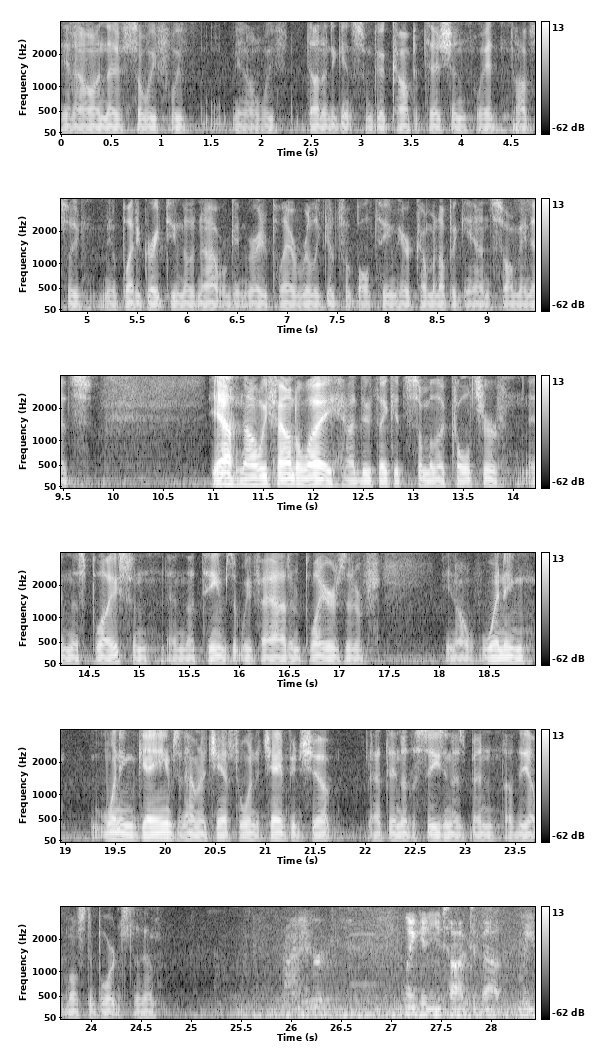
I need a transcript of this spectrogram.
You know, and so we've we've you know we've done it against some good competition. We had obviously you know played a great team the other night. We're getting ready to play a really good football team here coming up again. So I mean it's yeah, no, we found a way. I do think it's some of the culture in this place and, and the teams that we've had and players that have, you know, winning winning games and having a chance to win a championship at the end of the season has been of the utmost importance to them. Lincoln, you talked about Lee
